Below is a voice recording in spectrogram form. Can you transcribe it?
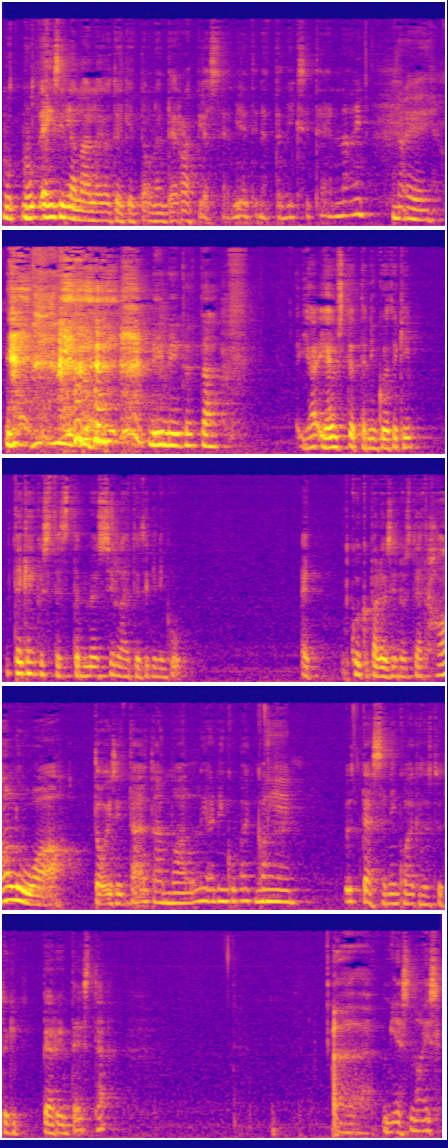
mutta mut ei sillä lailla jotenkin, että olen terapiassa ja mietin, että miksi teen näin. No ei. niin, niin, tota, ja, ja just, että niinku jotenkin, tekeekö sitä sitten myös sillä että jotenkin niinku, että kuinka paljon on sitä, että haluaa toisintaa jotain mallia, niin kuin vaikka niin. tässä niin kuin aikaisesti jotenkin perinteistä ää, mies-nais,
